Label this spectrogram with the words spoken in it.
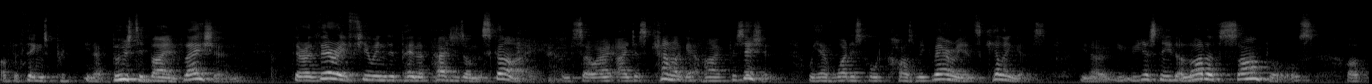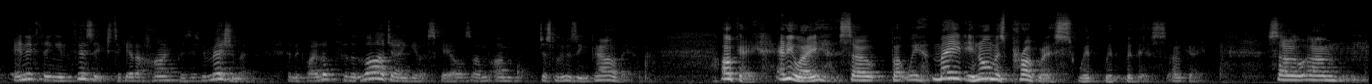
of the things you know, boosted by inflation, there are very few independent patches on the sky. And so I, I just cannot get high precision we have what is called cosmic variance killing us. You know, you, you just need a lot of samples of anything in physics to get a high precision measurement. And if I look for the large angular scales, I'm, I'm just losing power there. Okay, anyway, so, but we made enormous progress with, with, with this. Okay, so um,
